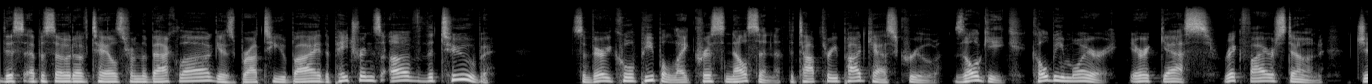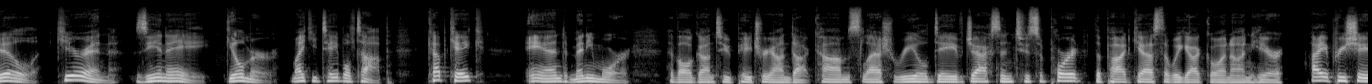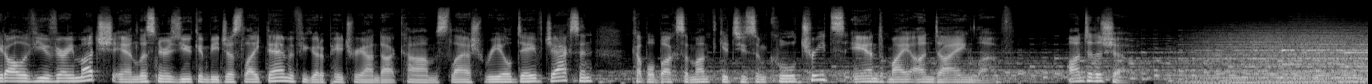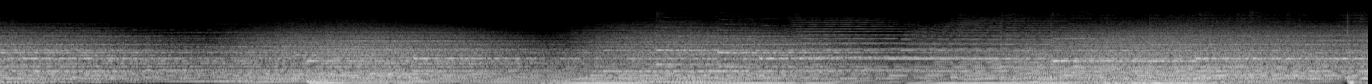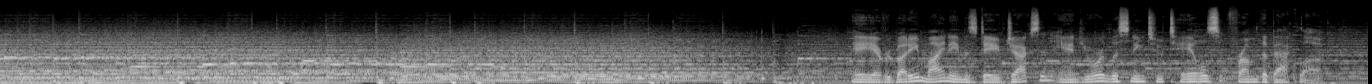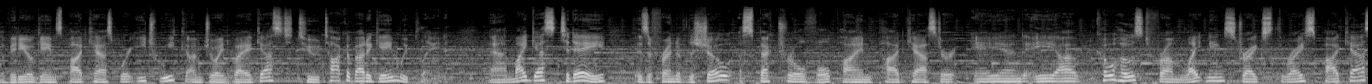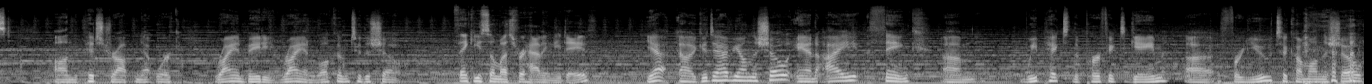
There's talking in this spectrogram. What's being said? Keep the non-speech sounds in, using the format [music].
This episode of Tales from the Backlog is brought to you by the patrons of The Tube. Some very cool people like Chris Nelson, the Top 3 Podcast crew, Zulgeek, Colby Moyer, Eric Guess, Rick Firestone, Jill, Kieran, ZNA, Gilmer, Mikey Tabletop, Cupcake, and many more have all gone to patreon.com slash real Dave Jackson to support the podcast that we got going on here. I appreciate all of you very much. And listeners, you can be just like them if you go to patreon.com slash real Dave Jackson. A couple bucks a month gets you some cool treats and my undying love. On to the show. Hey, everybody, my name is Dave Jackson, and you're listening to Tales from the Backlog, a video games podcast where each week I'm joined by a guest to talk about a game we played. And my guest today is a friend of the show, a Spectral Volpine podcaster, and a uh, co host from Lightning Strikes Thrice podcast on the Pitch Drop Network, Ryan Beatty. Ryan, welcome to the show. Thank you so much for having me, Dave. Yeah, uh, good to have you on the show. And I think um, we picked the perfect game uh, for you to come on the show.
